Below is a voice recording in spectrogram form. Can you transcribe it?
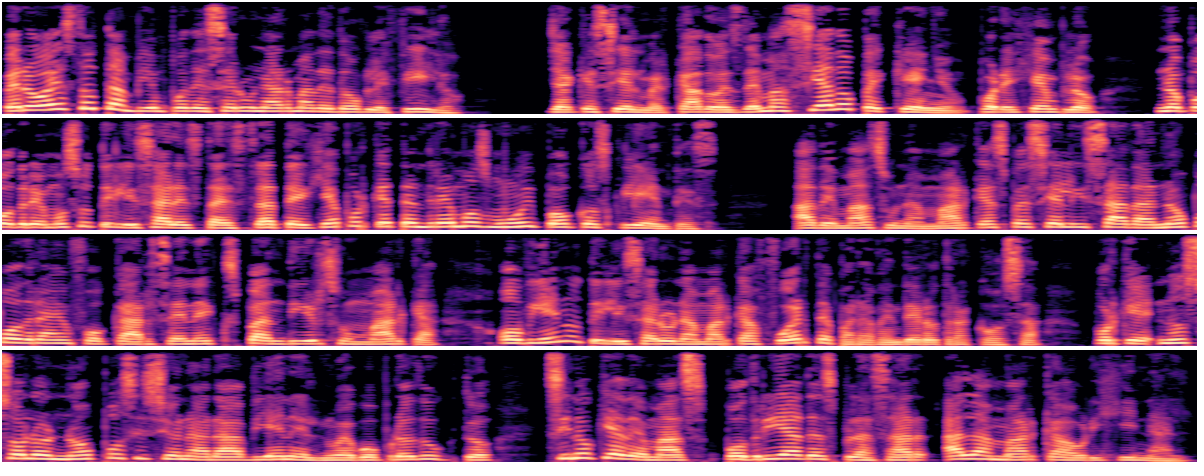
Pero esto también puede ser un arma de doble filo, ya que si el mercado es demasiado pequeño, por ejemplo, no podremos utilizar esta estrategia porque tendremos muy pocos clientes. Además, una marca especializada no podrá enfocarse en expandir su marca o bien utilizar una marca fuerte para vender otra cosa, porque no solo no posicionará bien el nuevo producto, sino que además podría desplazar a la marca original.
